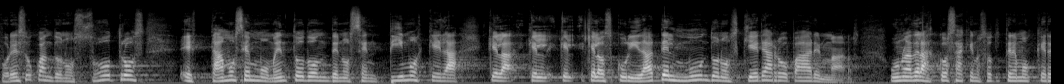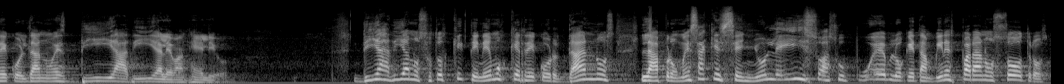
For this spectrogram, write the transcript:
Por eso cuando nosotros estamos en momentos donde nos sentimos que la, que la, que la oscuridad del mundo nos quiere arropar, hermanos, una de las cosas que nosotros tenemos que recordar no es día a día el Evangelio. Día a día nosotros que tenemos que recordarnos la promesa que el Señor le hizo a su pueblo, que también es para nosotros,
